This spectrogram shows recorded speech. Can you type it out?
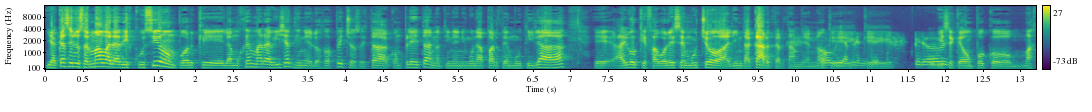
Y acá se nos armaba la discusión porque la Mujer Maravilla tiene los dos pechos, está completa, no tiene ninguna parte mutilada, eh, algo que favorece mucho a Linda Carter también, ¿no? Que, que Pero... hubiese quedado un poco más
